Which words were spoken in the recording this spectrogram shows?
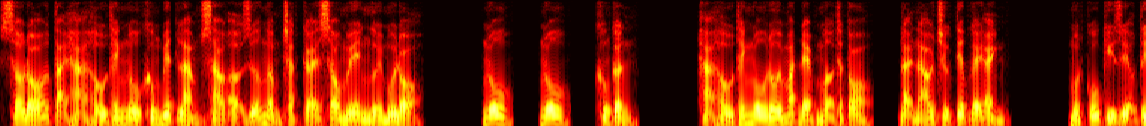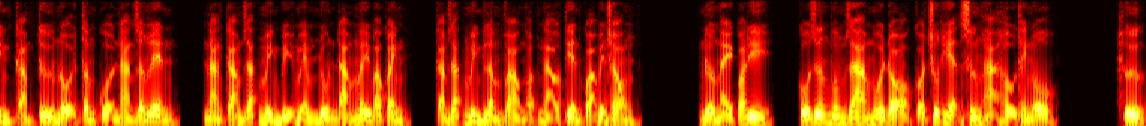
sau đó tại hạ hầu thanh nô không biết làm sao ở giữa ngậm chặt cái sau mê người môi đỏ. Nô nô, không cần. Hạ hầu thanh nô đôi mắt đẹp mở thật to, đại não trực tiếp gãy ảnh. Một cỗ kỳ diệu tình cảm từ nội tâm của nàng dâng lên, nàng cảm giác mình bị mềm nhún đám mây bao quanh, cảm giác mình lâm vào ngọt ngào tiên quả bên trong. Nửa ngày qua đi, cố dương bông ra môi đỏ có chút hiện xưng hạ hầu thanh nô. ừ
